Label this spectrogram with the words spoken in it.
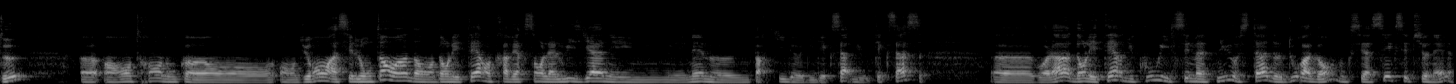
2, en rentrant donc en, durant assez longtemps hein, dans, les terres, en traversant la Louisiane et, même une partie du, Texas. Euh, voilà, dans les terres, du coup, il s'est maintenu au stade d'ouragan, donc c'est assez exceptionnel.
